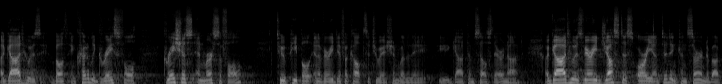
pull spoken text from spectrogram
a God who is both incredibly graceful, gracious, and merciful to people in a very difficult situation, whether they got themselves there or not. A God who is very justice oriented and concerned about,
